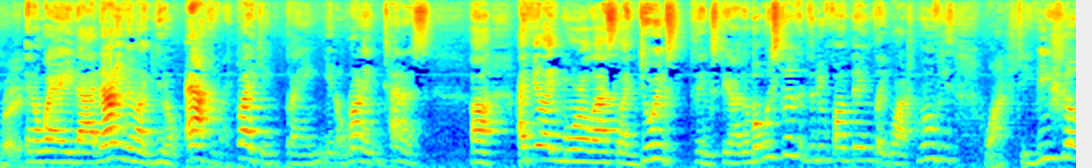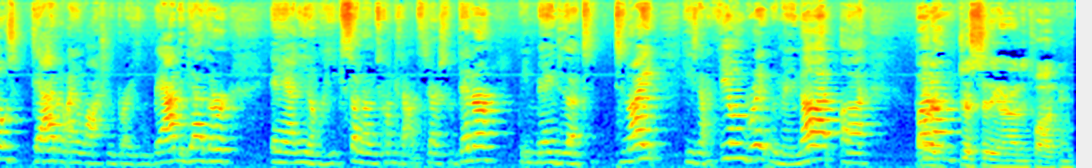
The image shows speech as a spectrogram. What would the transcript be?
Right. in a way that not even like you know active like biking, playing, you know, running, tennis. Uh, I feel like more or less like doing things together, but we still get to do fun things like watch movies, watch TV shows. Dad and I watching Breaking Bad together, and you know he sometimes comes downstairs for dinner. We may do that t- tonight. He's not feeling great. We may not. Uh, but um, just sitting around and talking.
